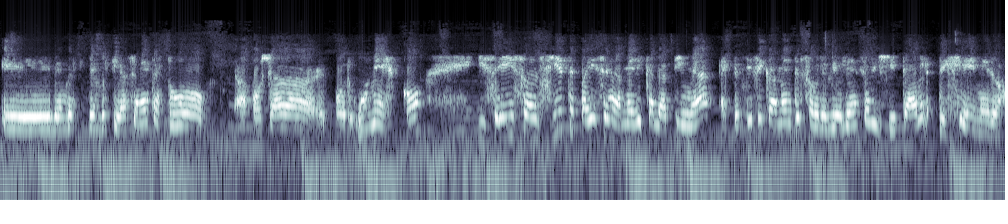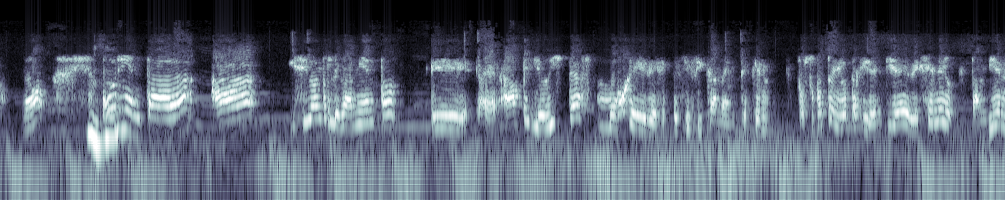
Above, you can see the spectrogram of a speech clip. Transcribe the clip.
Eh, la, investigación esta estuvo apoyada por UNESCO y se hizo en siete países de América Latina, específicamente sobre violencia digital de género, ¿no? Orientada a, hicieron relevamiento eh, a periodistas mujeres específicamente, que por supuesto hay otras identidades de género que también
